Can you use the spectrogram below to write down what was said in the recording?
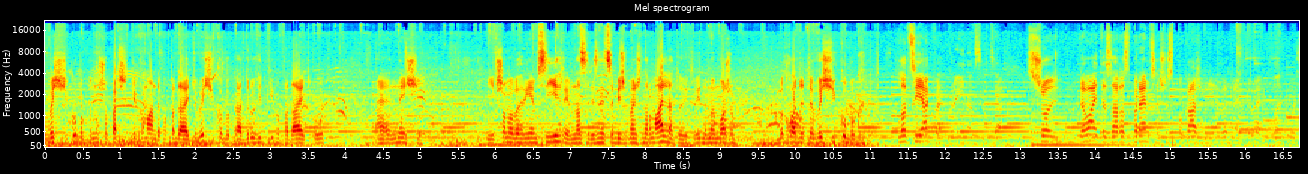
у вищий кубок, тому що перші дві команди попадають у вищий кубок, а другі дві попадають у е, нижчий. Якщо ми виграємо всі ігри, в нас різниця більш-менш нормальна, то відповідно ми можемо виходити в вищий кубок. Хлопці, як ви? Україна в серцях. Що, давайте зараз беремося, щось покажемо Я виграю. Давай, ось.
